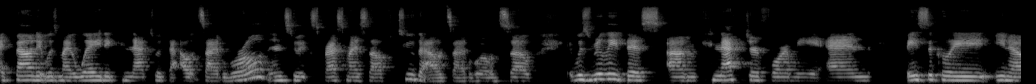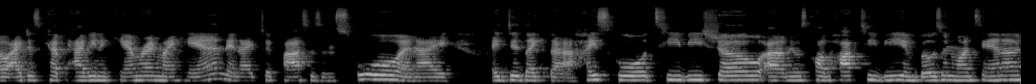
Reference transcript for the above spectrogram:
I found it was my way to connect with the outside world and to express myself to the outside world. So it was really this um, connector for me. And basically, you know, I just kept having a camera in my hand and I took classes in school and I I did like the high school TV show. Um, it was called Hawk TV in Bozeman, Montana.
